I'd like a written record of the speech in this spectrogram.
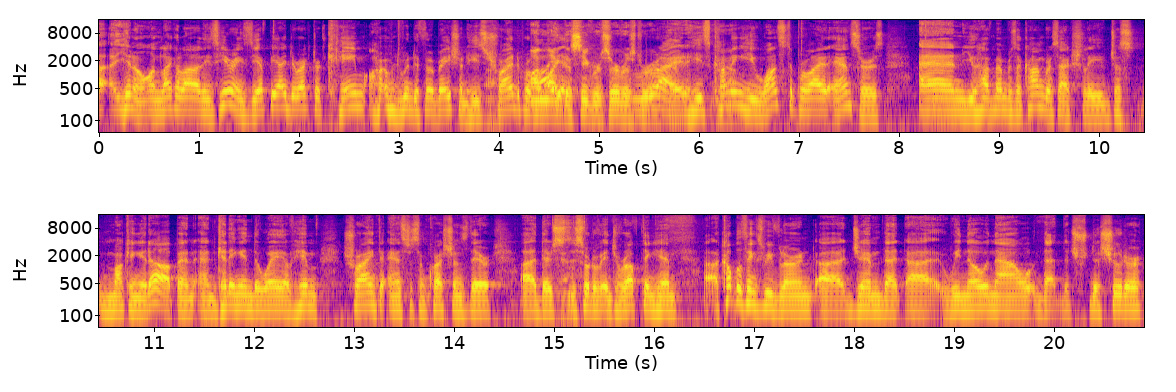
uh, you know, unlike a lot of these hearings, the FBI director came armed with information. He's trying to provide. Unlike it. the Secret Service director. Right. He's coming. Yeah. He wants to provide answers, and you have members of Congress actually just mucking it up and, and getting in the way of him trying to answer some questions. There, uh, they're yeah. sort of interrupting him. Uh, a couple of things we've learned, uh, Jim, that uh, we know now that the, the, shooter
